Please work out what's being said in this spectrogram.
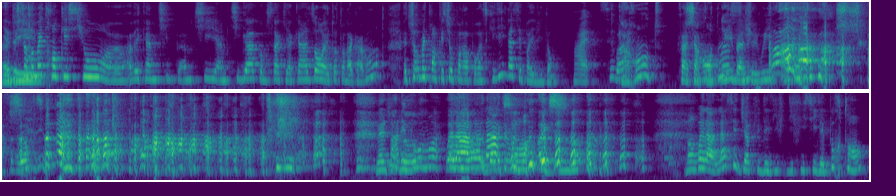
Il y de se remettre en question euh, avec un petit, un petit, un petit gars comme ça qui a 15 ans et toi t'en as 40, et de se remettre en question par rapport à ce qu'il dit, là c'est pas évident. Ouais, c'est Tu vois 40 Enfin, 40, 59, oui, bah, oui. je, oui. Mais elle parlait pour moi. Voilà, exactement. Excellent. Donc voilà, là c'est déjà plus difficile. Et pourtant,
